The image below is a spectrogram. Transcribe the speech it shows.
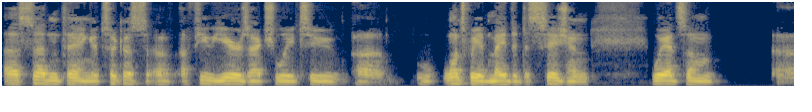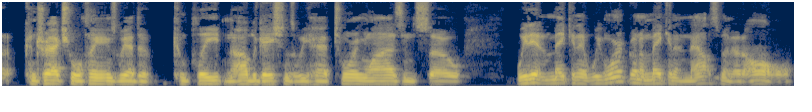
a sudden thing. It took us a, a few years actually to, uh, once we had made the decision, we had some uh, contractual things we had to complete and obligations we had touring wise. And so we didn't make it, we weren't going to make an announcement at all.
